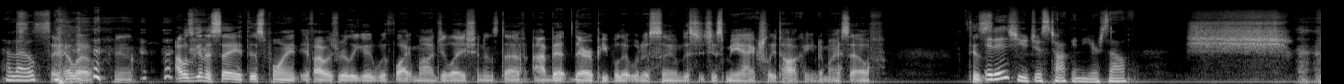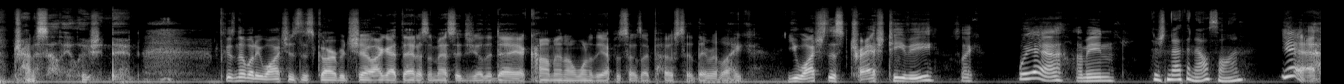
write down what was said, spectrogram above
Hello. Say hello. yeah. I was gonna say at this point, if I was really good with like modulation and stuff, I bet there are people that would assume this is just me actually talking to myself. Because It is you just talking to yourself. Shh. I'm trying to sell the illusion, dude. Because nobody watches this garbage show. I got that as a message the other day, a comment on one of the episodes I posted. They were like, You watch this trash TV? It's like, Well, yeah. I mean, There's nothing else on. yeah.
